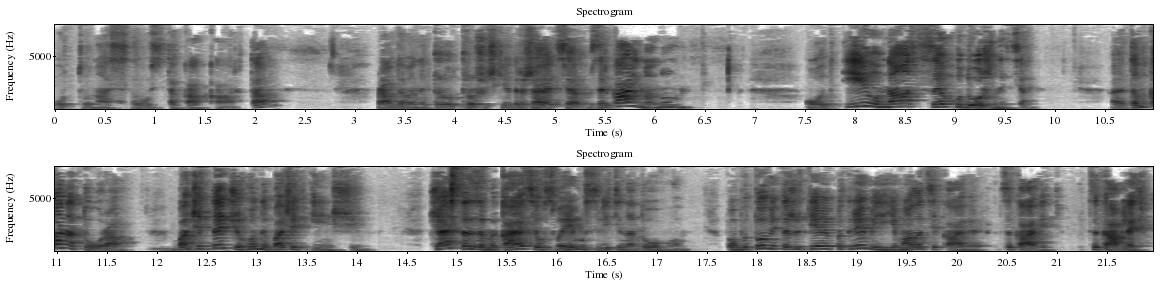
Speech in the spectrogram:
от у нас ось така карта. Правда, вони тро- трошечки відражаються зеркально. Ну, от. І у нас це художниця. Е, Тонка натура, бачить те, чого не бачать інші. Часто замикається у своєму світі надовго. Побутові та життєві потреби її мало цікаві, цікавлять.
